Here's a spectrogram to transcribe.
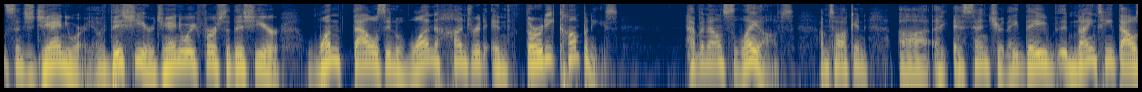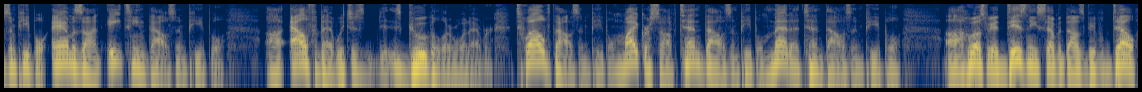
since January of this year, January first of this year, one thousand one hundred and thirty companies have announced layoffs. I'm talking uh Accenture. They they 19,000 people, Amazon 18,000 people. Uh, Alphabet, which is, is Google or whatever, 12,000 people. Microsoft, 10,000 people. Meta, 10,000 people. Uh, who else? We got Disney, 7,000 people. Dell.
